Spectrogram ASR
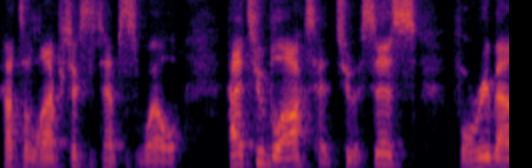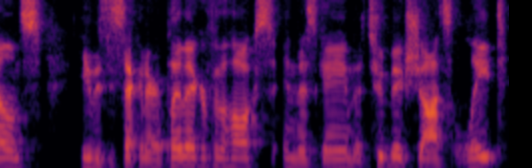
Got to the line for six attempts as well. Had two blocks, had two assists, four rebounds. He was the secondary playmaker for the Hawks in this game. The two big shots late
